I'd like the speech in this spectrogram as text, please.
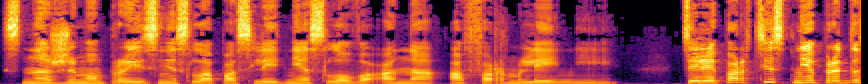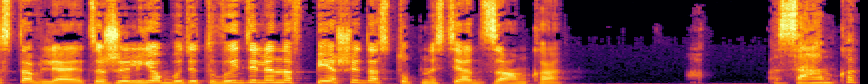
С нажимом произнесла последнее слово она «оформлении». «Телепортист не предоставляется. Жилье будет выделено в пешей доступности от замка». «Замка?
